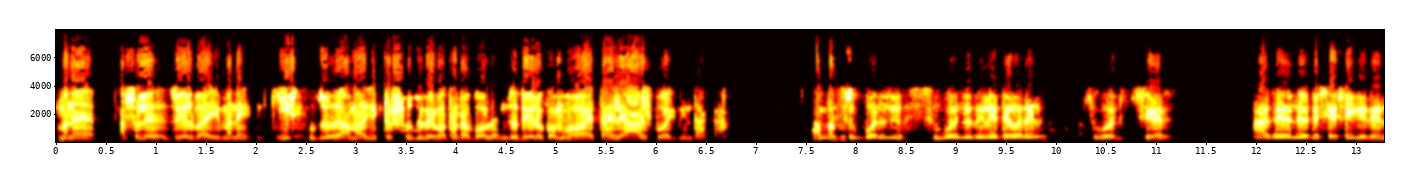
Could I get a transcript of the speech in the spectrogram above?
মানে আসলে জুয়েল ভাই মানে কি সুযোগ আমার একটু সুযোগের কথাটা বলেন। যদি এরকম হয় তাহলে আসব একদিন ঢাকা। আপনাদের সুপার সুপার যদি নিতে পারেন সুপার শেয়ার আগে ওটা শেষ হয়ে গেছেন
